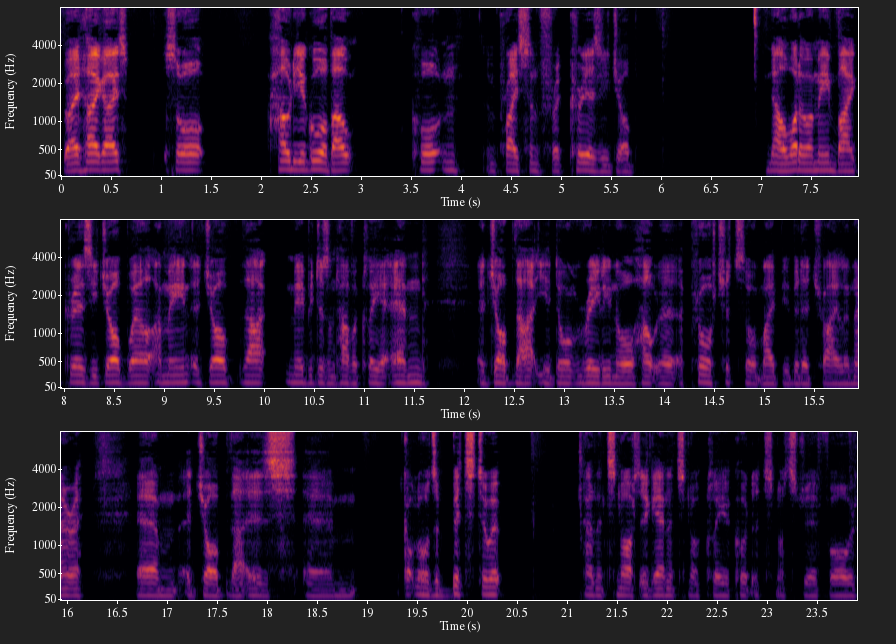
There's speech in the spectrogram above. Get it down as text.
Right, hi guys. So, how do you go about quoting and pricing for a crazy job? Now, what do I mean by crazy job? Well, I mean a job that maybe doesn't have a clear end, a job that you don't really know how to approach it, so it might be a bit of trial and error, um, a job that is um, got loads of bits to it, and it's not, again, it's not clear cut, it's not straightforward.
